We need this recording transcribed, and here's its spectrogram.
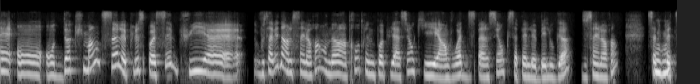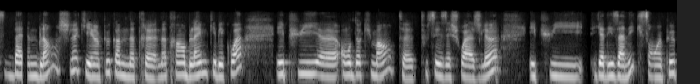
Eh, on, documente ça le plus possible. Puis, euh, vous savez, dans le Saint-Laurent, on a entre autres une population qui est en voie de disparition qui s'appelle le beluga du Saint-Laurent. Cette mm-hmm. petite baleine blanche, là, qui est un peu comme notre, notre emblème québécois. Et puis, euh, on documente euh, tous ces échouages-là. Et puis, il y a des années qui sont un peu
